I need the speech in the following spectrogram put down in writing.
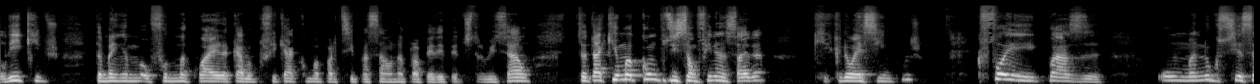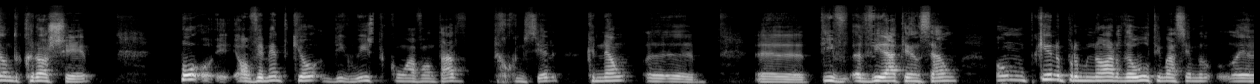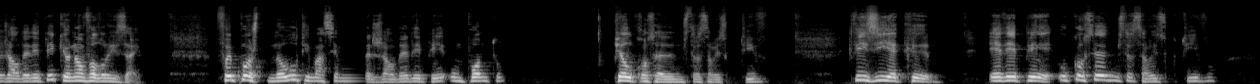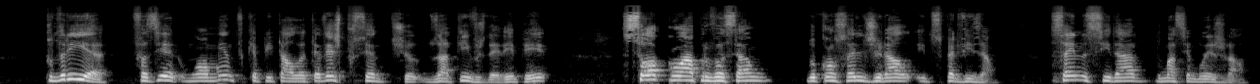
líquidos. Também o fundo Macquarie acaba por ficar com uma participação na própria EDP Distribuição. Portanto, há aqui uma composição financeira que, que não é simples, que foi quase uma negociação de crochê obviamente que eu digo isto com a vontade de reconhecer que não uh, uh, tive a devida atenção um pequeno pormenor da última Assembleia Geral da EDP que eu não valorizei. Foi posto na última Assembleia Geral da EDP um ponto pelo Conselho de Administração Executivo que dizia que EDP, o Conselho de Administração Executivo, poderia fazer um aumento de capital até 10% dos ativos da EDP só com a aprovação do Conselho Geral e de Supervisão, sem necessidade de uma Assembleia Geral.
